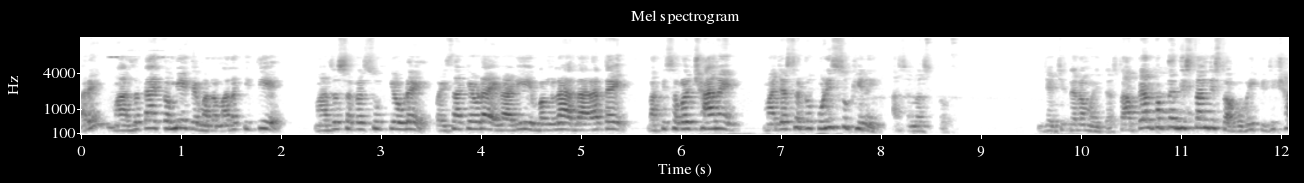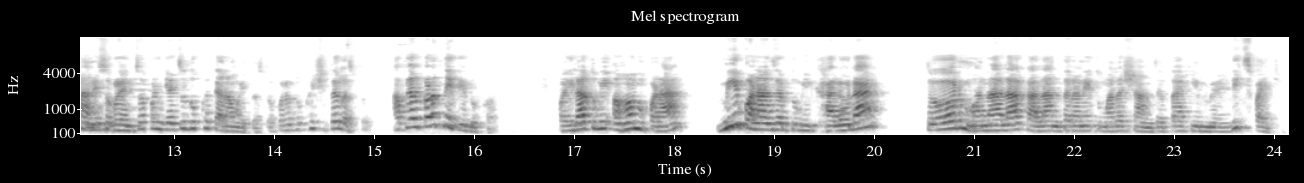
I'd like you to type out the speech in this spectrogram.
अरे माझं काय कमी आहे ते मला मला किती आहे? माझं सगळं सुख केवढं आहे? पैसा केवढा आहे? गाडी आहे बंगला दारात आहे बाकी सगळं छान आहे. माझ्यासारखं कोणीच सुखी नाही असं नसतं. ज्याची त्याला माहीत असतं. आपल्याला फक्त दिसताना दिसतो अगो बाई किती छान आहे सगळ्यांचं पण ज्याचं दुःख त्याला माहीत असतं. परत दुःख शीतल असतं. आपल्याला कळत नाही ते दुःख. पहिला तुम्ही अहमपणा मीपणा जर तुम्ही घालवला तर मनाला कालांतराने तुम्हाला शांतता ही मिळलीच पाहिजे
